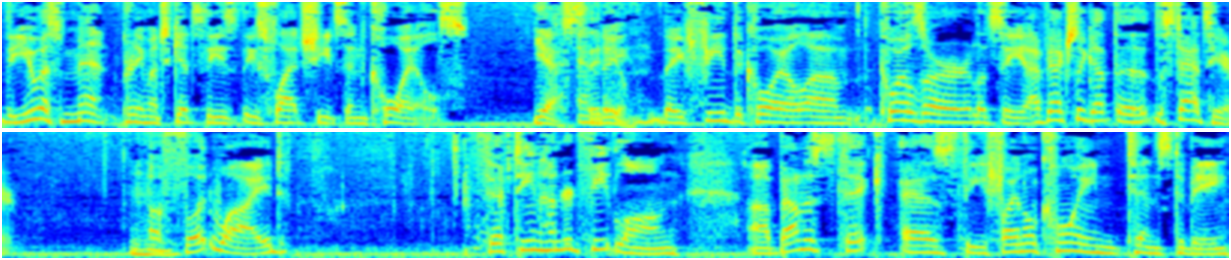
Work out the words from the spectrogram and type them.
the U.S. Mint pretty much gets these these flat sheets in coils. Yes, they, they, do. they feed the coil. Um, coils are, let's see, I've actually got the, the stats here. Mm-hmm. A foot wide, 1,500 feet long, uh, about as thick as the final coin tends to be,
